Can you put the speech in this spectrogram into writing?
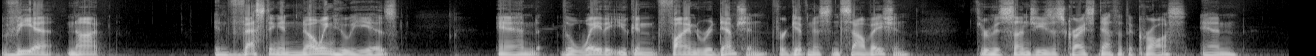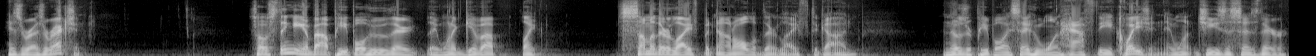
via not investing in knowing who He is and the way that you can find redemption, forgiveness, and salvation through His Son Jesus Christ's death at the cross and His resurrection. So I was thinking about people who they they want to give up like some of their life, but not all of their life to God. And those are people I say who want half the equation. They want Jesus as their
